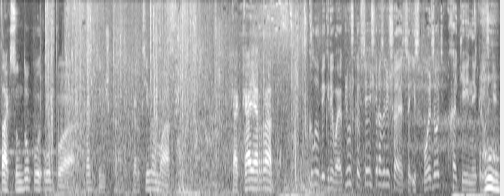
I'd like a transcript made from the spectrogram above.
Так, сундук... вы- Опа, картиночка. Картина масла. Какая радость. В клубе Кривая Клюшка все еще разрешается использовать хоккейные клюшки.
